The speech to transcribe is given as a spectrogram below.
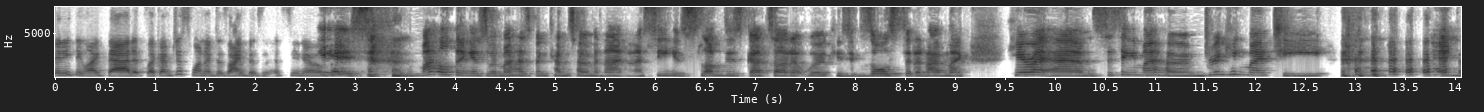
anything like that. It's like I'm just want a design business, you know. Yes. My whole thing is when my husband comes home at night and I see he's slugged his guts out at work, he's exhausted, and I'm like, here I am sitting in my home, drinking my tea, and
